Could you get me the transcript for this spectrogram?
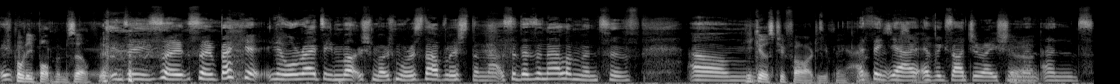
He's probably them himself. indeed. So, so Beckett, you know, already much, much more established than that. So there's an element of. Um, he goes too far. Do you think? I think, yeah, of exaggeration yeah. and, and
